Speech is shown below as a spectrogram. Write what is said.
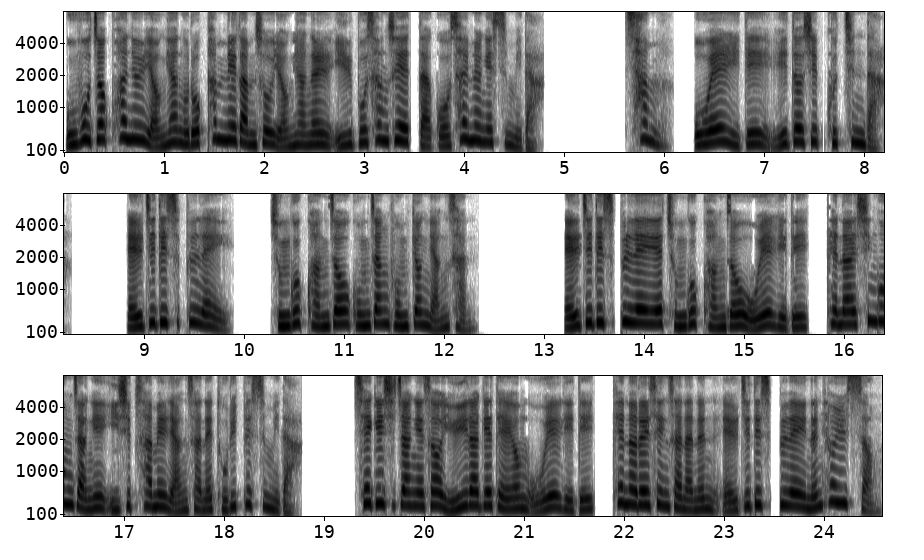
우호적 환율 영향으로 판매 감소 영향을 일부 상쇄했다고 설명했습니다. 3. OLED 리더십 굳힌다. LG 디스플레이 중국 광저우 공장 본격 양산 LG 디스플레이의 중국 광저우 OLED 패널 신공장이 23일 양산에 돌입했습니다. 세계 시장에서 유일하게 대형 OLED 패널을 생산하는 LG 디스플레이는 효율성,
